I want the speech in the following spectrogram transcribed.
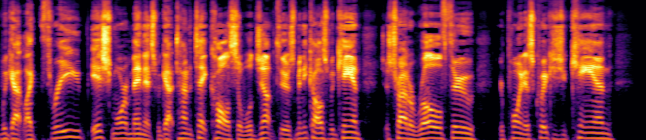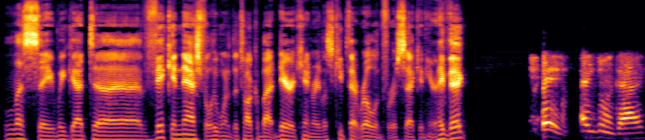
we got like three ish more minutes. We got time to take calls, so we'll jump through as many calls as we can. Just try to roll through your point as quick as you can. Let's see. We got uh, Vic in Nashville who wanted to talk about Derrick Henry. Let's keep that rolling for a second here. Hey, Vic. Hey, how you doing, guys?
